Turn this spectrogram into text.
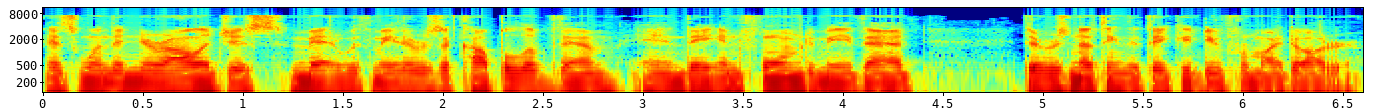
is when the neurologists met with me. There was a couple of them, and they informed me that there was nothing that they could do for my daughter.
